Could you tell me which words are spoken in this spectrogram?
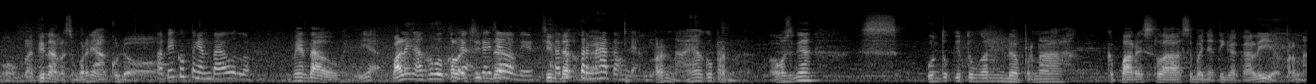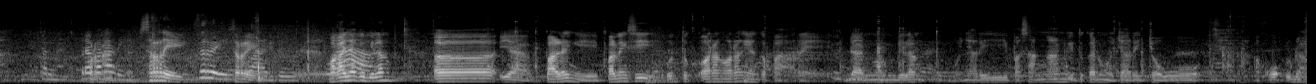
oh berarti narasumbernya aku dong. tapi aku pengen tahu loh Pengen tahu? Iya, paling aku kalau cinta nggak jawab ya cinta tapi pernah enggak. atau enggak Pernah ya, aku pernah. Oh, maksudnya untuk hitungan udah pernah ke Paris setelah sebanyak tiga kali ya pernah. pernah berapa Pernah. kali Sering. sering Sering. waduh Makanya aku Wow. bilang eh ya paling paling sih untuk orang-orang yang ke Pare dan mau bilang mau nyari pasangan gitu kan mau cari cowok aku udah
